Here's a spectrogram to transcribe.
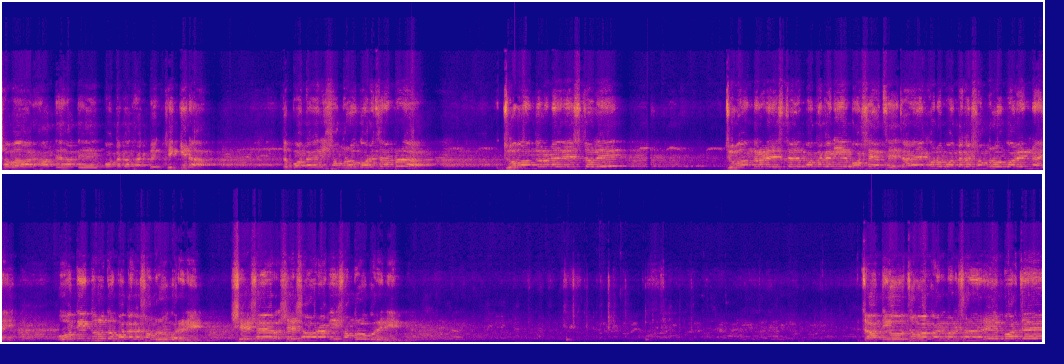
সবার হাতে হাতে পতাকা থাকবে, ঠিক কিনা? তো পতাকা কি সংগ্রহ করেছেন আপনারা? যুব আন্দোলনের স্টলে, যুব আন্দোলনের স্টলে পতাকা নিয়ে বসে আছে। যারা এখনও পতাকা সংগ্রহ করেন নাই অতি দ্রুত পতাকা সংগ্রহ করে নিন। শেষ হওয়ার শেষ হওয়ার আগেই সংগ্রহ করে নিন। জাতীয় যুব কনভেনশনের এই পর্যায়ে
